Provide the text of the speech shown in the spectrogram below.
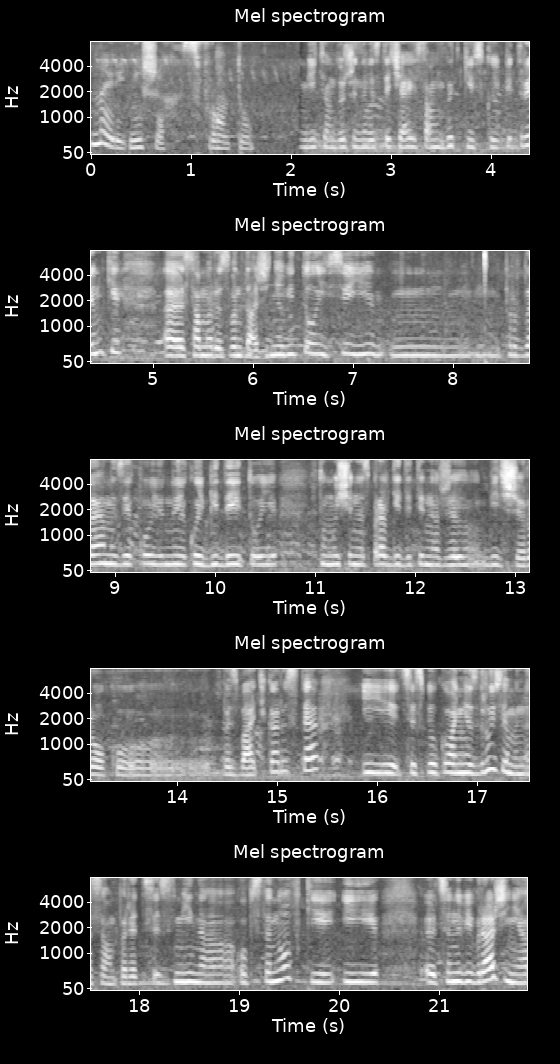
найрідніших з фронту. Дітям дуже не вистачає саме батьківської підтримки, е, саме розвантаження від тої всієї проблеми, з якою ну якої біди тої, тому що насправді дитина вже більше року е, без батька росте, і це спілкування з друзями насамперед, це зміна обстановки і е, це нові враження,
